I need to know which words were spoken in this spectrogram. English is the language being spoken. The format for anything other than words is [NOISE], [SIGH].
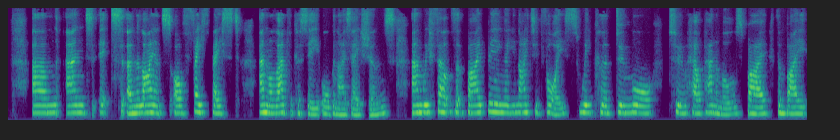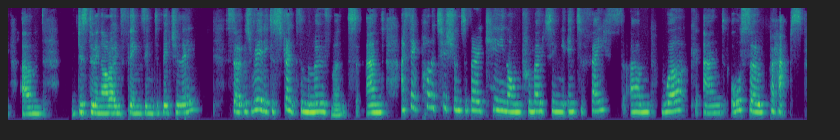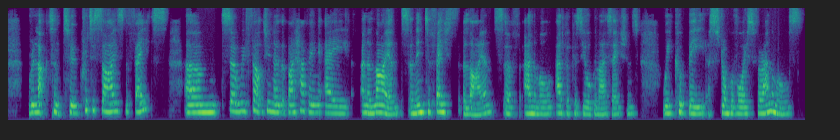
um, and it's an alliance of faith based animal advocacy organisations. And we felt that by being a united voice, we could do more to help animals by than by um, just doing our own things individually. So it was really to strengthen the movement. And I think politicians are very keen on promoting interfaith um, work and also perhaps reluctant to criticize the faiths. Um, so we felt, you know, that by having a an alliance, an interfaith alliance of animal advocacy organizations, we could be a stronger voice for animals.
